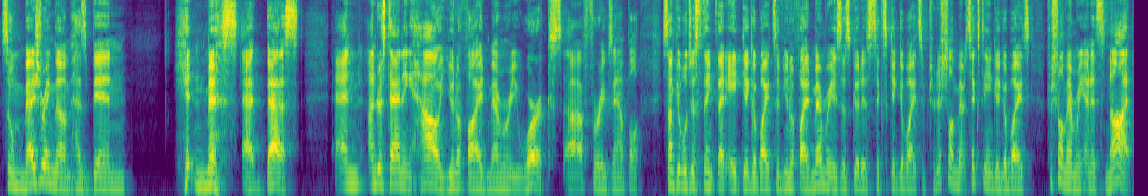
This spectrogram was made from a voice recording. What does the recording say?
So measuring them has been hit and miss at best and understanding how unified memory works. Uh, for example, some people just think that eight gigabytes of unified memory is as good as six gigabytes of traditional, 16 gigabytes traditional memory, and it's not.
